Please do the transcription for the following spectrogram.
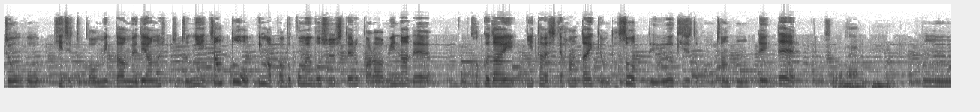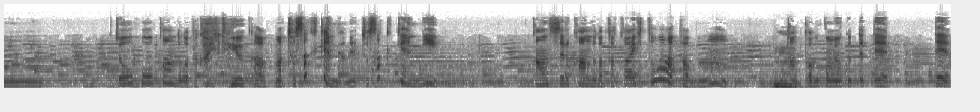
情報記事とかを見たメディアの一つにちゃんと今パブコメ募集してるからみんなでこう拡大に対して反対意見を出そうっていう記事とかもちゃんと載っていてそうね。うん。うーん。情報感度が高いっていうか、まあ、著作権だよね。著作権に関する感度が高い人は多分うん、ちゃんとパブコメ送ってて、で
